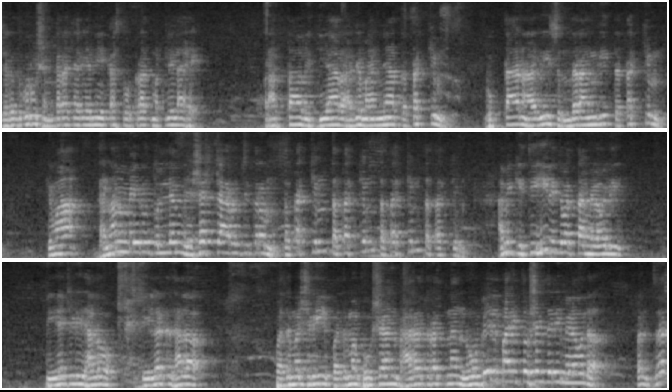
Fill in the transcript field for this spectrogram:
जगद्गुरू शंकराचार्यांनी एका स्तोत्रात म्हटलेलं आहे. प्राप्ता विद्या राजमान्या ततक्किम भुक्ता नारी सुंदरांगी ततक्किम किंवा धनम मेरू तुल्यम यशश्चारुचित्रम ततक्किम ततक्किम ततक्किम ततक्किम आम्ही कितीही विद्वत्ता मिळवली पी एच डी झालो डिलट झालं पद्मश्री पद्मभूषण भारतरत्न नोबेल पारितोषिक जरी मिळवलं पण जर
